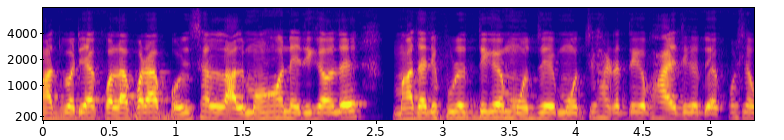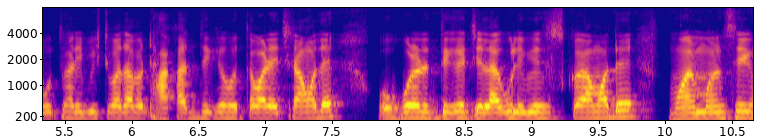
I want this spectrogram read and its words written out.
মাতবাড়িয়া কলাপাড়া, বরিশাল, লালমোহন, এদিকে আমাদের মাদারীপুরের দিকে, মধ্যে মতিহাটের দিকে, ভারী দিকে দু এক পশলা অতি ভারী বৃষ্টিপাত হবে, ঢাকার দিকে হতে পারে। এছাড়া আমাদের উপরের দিকে জেলাগুলি, বিশেষ করে আমাদের ময়মনসিংহ,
